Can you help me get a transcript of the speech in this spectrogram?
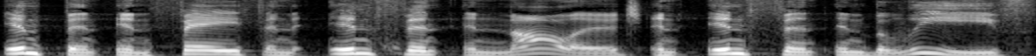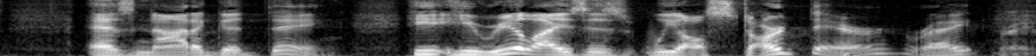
infant in faith, an infant in knowledge, an infant in belief as not a good thing. He, he realizes we all start there, right? Right.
